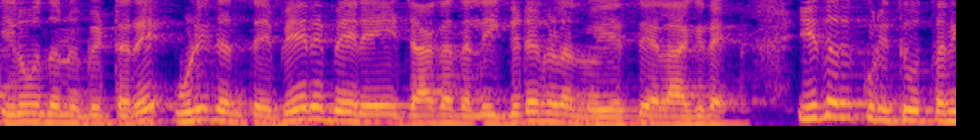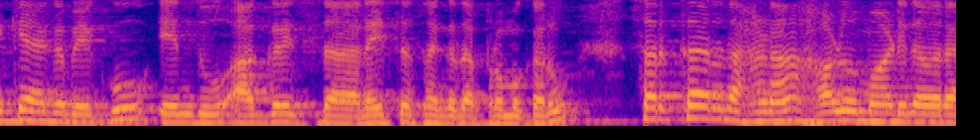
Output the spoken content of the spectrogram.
ಇರುವುದನ್ನು ಬಿಟ್ಟರೆ ಉಳಿದಂತೆ ಬೇರೆ ಬೇರೆ ಜಾಗದಲ್ಲಿ ಗಿಡಗಳನ್ನು ಎಸೆಯಲಾಗಿದೆ. ಇದರ ಕುರಿತು ತನಿಖೆಯಾಗಬೇಕು ಎಂದು ಆಗ್ರಹಿಸಿದ ರೈತ ಸಂಘದ ಪ್ರಮುಖರು, ಸರ್ಕಾರದ ಹಣ ಹಾಳು ಮಾಡಿದವರ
